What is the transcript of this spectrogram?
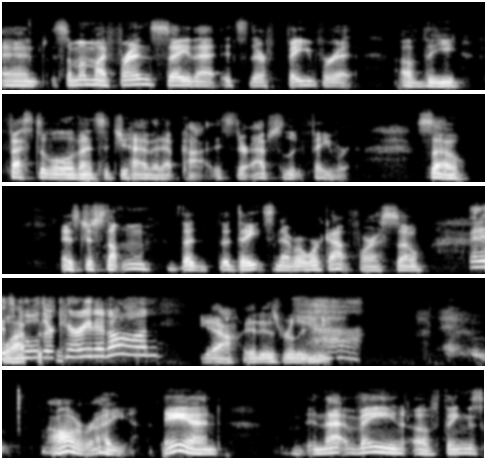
and some of my friends say that it's their favorite of the festival events that you have at Epcot. It's their absolute favorite. So it's just something that the dates never work out for us. So But it's We'll cool they're see. carrying it on. yeah, it is really neat. yeah. All right. And in that vein of things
